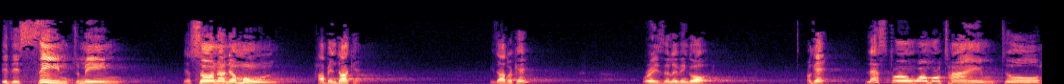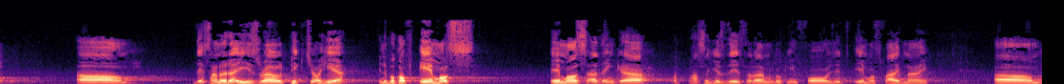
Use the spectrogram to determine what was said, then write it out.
it is seen to mean the sun and the moon have been darkened. Is that okay? Praise the living God. Okay, let's turn one more time to um, this another Israel picture here in the book of Amos. Amos, I think, uh, what passage is this that I'm looking for? Is it Amos 5 9? Um,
